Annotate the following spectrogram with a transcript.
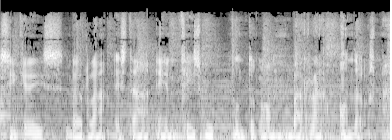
Si queréis verla, está en facebook.com barra ondalosman.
